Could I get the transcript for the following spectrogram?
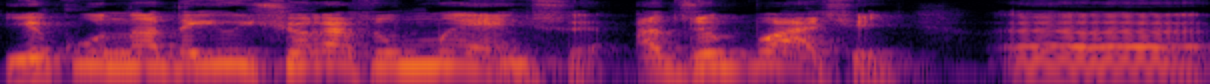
яку надають щоразу менше, адже бачать. Е-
